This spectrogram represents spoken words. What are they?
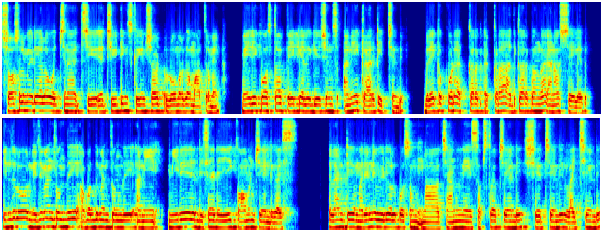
సోషల్ మీడియాలో వచ్చిన చీ చీటింగ్ స్క్రీన్ షాట్ రూమర్గా మాత్రమే. మేరీ కోస్తా ఫేక్ ఎలిగేషన్స్ అని క్లారిటీ ఇచ్చింది. బ్రేకప్ కూడా ఎక్కడ ఎక్కడా అధికారికంగా అనౌన్స్ చేయలేదు. ఇందులో నిజం ఉంది అబద్ధం ఎంత ఉంది అని మీరే డిసైడ్ అయ్యి కామెంట్ చేయండి గైస్ ఇలాంటి మరిన్ని వీడియోల కోసం నా ఛానల్ని సబ్స్క్రైబ్ చేయండి షేర్ చేయండి లైక్ చేయండి.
